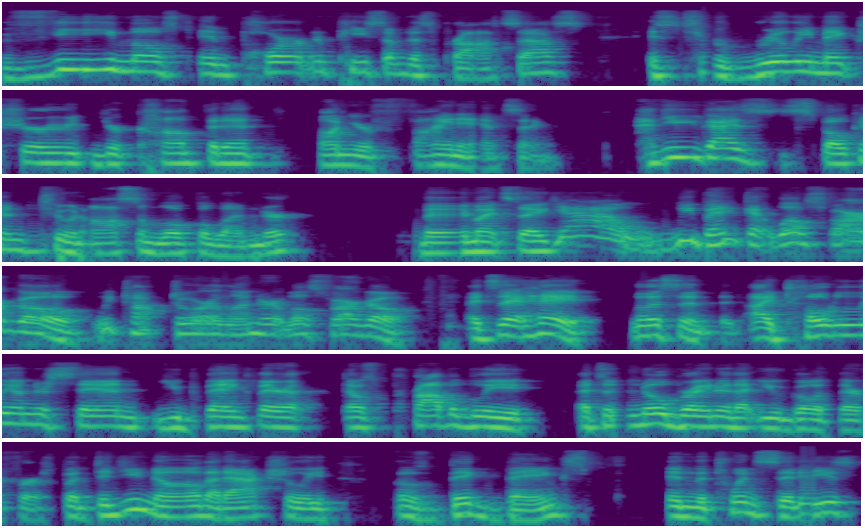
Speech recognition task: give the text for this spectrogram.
the most important piece of this process is to really make sure you're confident on your financing. Have you guys spoken to an awesome local lender? They might say, Yeah, we bank at Wells Fargo. We talk to our lender at Wells Fargo. I'd say, Hey, listen, I totally understand you bank there. That was probably, that's a no brainer that you go there first. But did you know that actually those big banks in the Twin Cities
